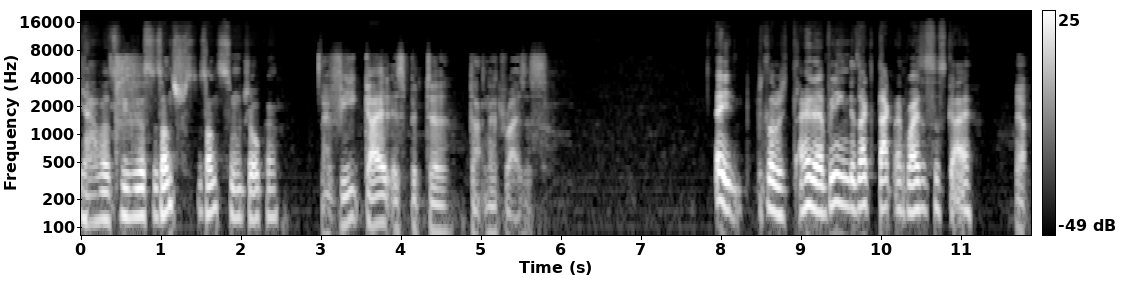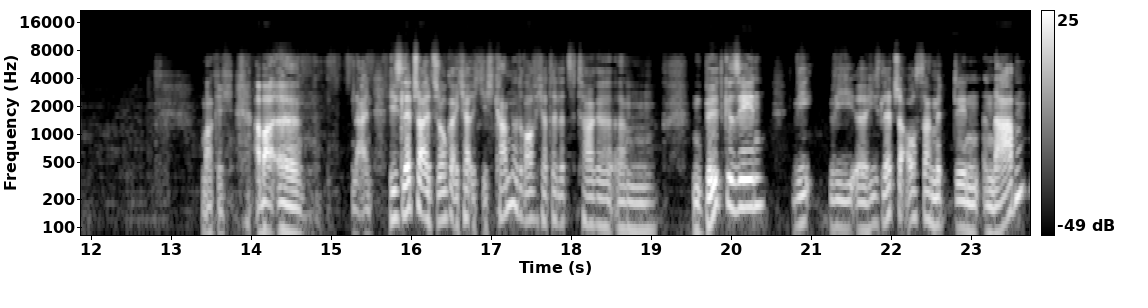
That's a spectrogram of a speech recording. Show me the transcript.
Ja, aber wie wirst du sonst, sonst zum Joker? Wie geil ist bitte Dark Knight Rises? Ey, ich glaube ich, einer der wenigen, der sagt, Dark Knight Rises ist geil. Mag ich. Aber äh, nein. Heath Ledger als Joker, ich, ich, ich kam nur drauf, ich hatte letzte Tage ähm, ein Bild gesehen, wie, wie äh, Heath Ledger aussah mit den Narben.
